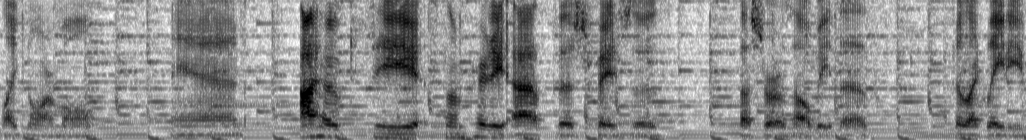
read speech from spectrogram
like normal. And I hope to see some pretty ass fish faces. As sure as I'll be this. feel like ladies.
